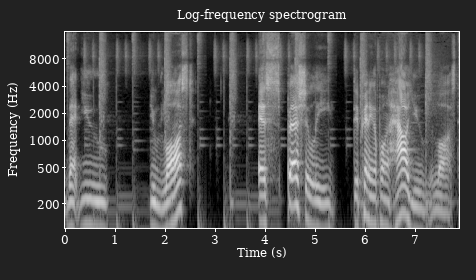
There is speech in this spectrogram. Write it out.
that you you lost, especially depending upon how you lost,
